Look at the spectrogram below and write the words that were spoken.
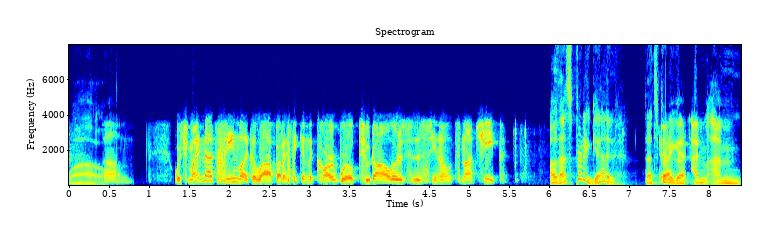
Wow. Um, which might not seem like a lot, but I think in the card world, two dollars is you know it's not cheap. Oh, that's pretty good. That's pretty yeah. good. I'm I'm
